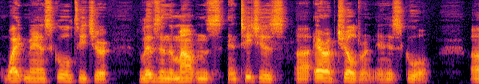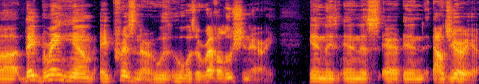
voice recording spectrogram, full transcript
white man, school teacher, lives in the mountains and teaches uh, Arab children in his school. Uh, they bring him a prisoner who, who was a revolutionary in this, in this uh, in Algeria,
